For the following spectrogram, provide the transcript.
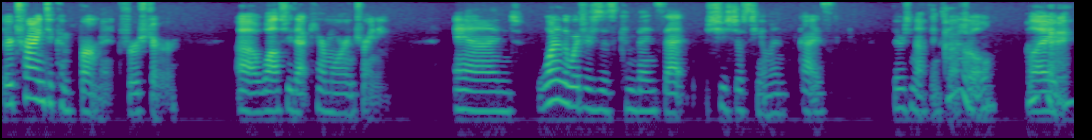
they're trying to confirm it for sure uh, while she's at Kaer in training. And one of the witches is convinced that she's just human, guys. There's nothing special. Oh, like okay.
